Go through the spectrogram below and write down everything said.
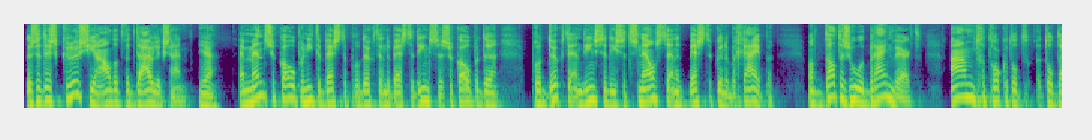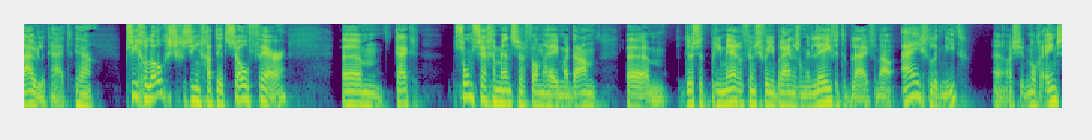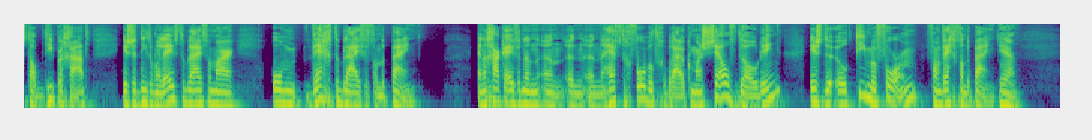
Dus het is cruciaal dat we duidelijk zijn. Ja. En mensen kopen niet de beste producten en de beste diensten. Ze kopen de producten en diensten die ze het snelste en het beste kunnen begrijpen. Want dat is hoe het brein werkt. Aangetrokken tot, tot duidelijkheid. Ja. Psychologisch gezien gaat dit zo ver. Ehm, kijk, soms zeggen mensen van... hé, hey, maar Daan, ehm, dus het primaire functie van je brein is om in leven te blijven. Nou, eigenlijk niet. Als je nog één stap dieper gaat... is het niet om in leven te blijven, maar om weg te blijven van de pijn. En dan ga ik even een, een, een, een heftig voorbeeld gebruiken. Maar zelfdoding is de ultieme vorm van weg van de pijn. ja.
